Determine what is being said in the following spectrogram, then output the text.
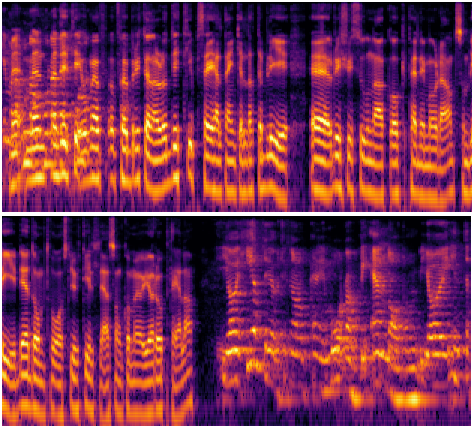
men, menar, hon, men, hon men det, väl, om jag får bryta henne då, ditt tips är helt enkelt att det blir eh, Rishi Sunak och Penny Mordaunt som blir, det är de två slutgiltiga som kommer att göra upp det hela. Jag är helt övertygad om att Penny Mordaunt blir en av dem. Jag är inte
